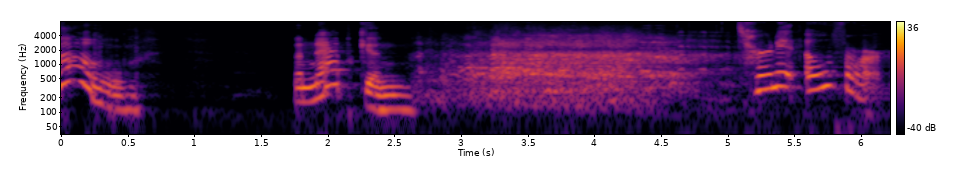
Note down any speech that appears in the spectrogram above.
Oh, a napkin. Turn it over.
